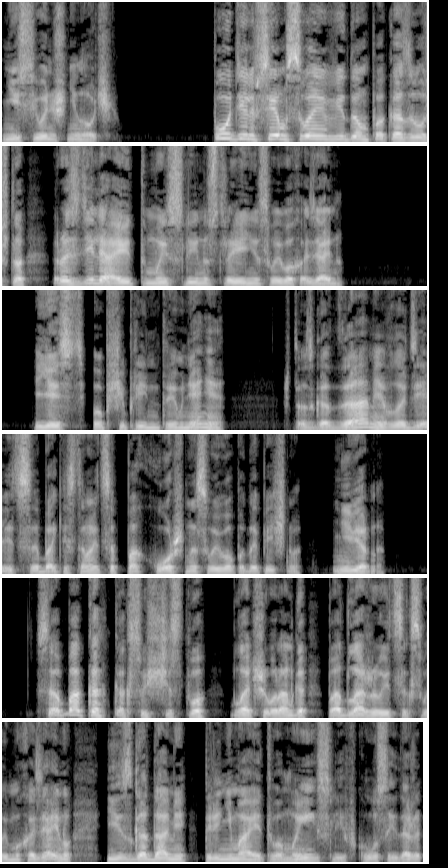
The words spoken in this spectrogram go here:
ни с сегодняшней ночью. Пудель всем своим видом показывал, что разделяет мысли и настроение своего хозяина. Есть общепринятое мнение, что с годами владелец собаки становится похож на своего подопечного. Неверно. Собака, как существо младшего ранга, подлаживается к своему хозяину и с годами перенимает его мысли, вкусы и даже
